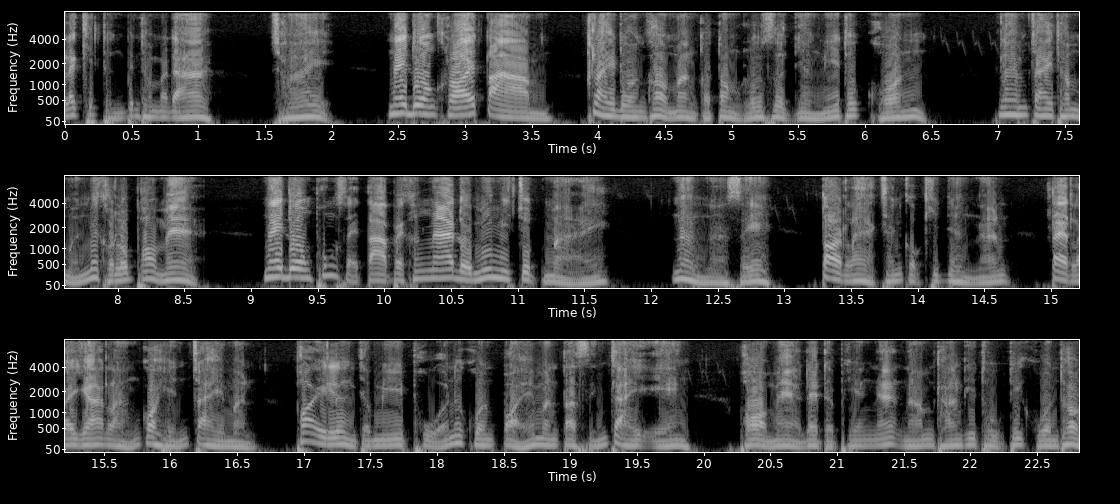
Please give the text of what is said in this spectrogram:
และคิดถึงเป็นธรรมดา ใช่ ในดวงคล้อยตาม ใครโดนเข้ามั่งก็ต้องรู้สึกอย่างนี้ทุกคนแรมใจทำเหมือนไม่เคารพพ่อแม่ ในดวงพุ่งสายตาไปข้างหน้าโดยไม่มีจุดหมาย นั่นนะสิตอนแรกฉันก็คิดอย่างนั้น แต่ระยะหลังก็เห็นใจมัน เพราะไอ้เรื่องจะมีผัวนะควรปล่อยให้มันตัดสินใจเอง พ่อแม่ได้แต่เพียงแนะนำทางที่ถูกที่ควรเท่า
